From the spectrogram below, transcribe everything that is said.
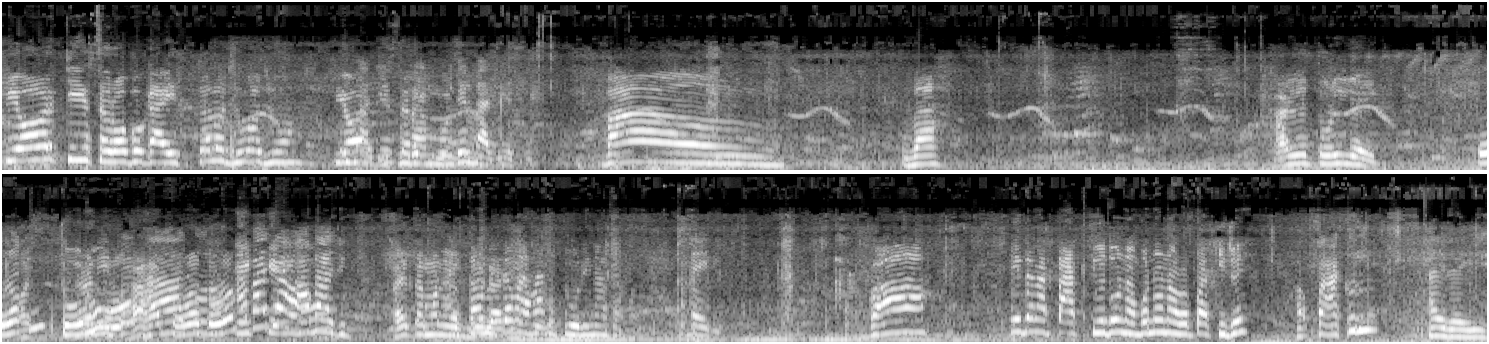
પ્યોર કેસર ઓબો ગાઈસ ચલો જુઓ જુઓ. પ્યોર કેસર આંબો છે. વાવ. વાહ. ખાવી તોડી લો એક. તોરક? તોડું? હા, તોડો, તોડો. આ બાજુ આ બાજુ. અરે તમને તમે તમારા હાથે તોડી નાખો. વાહ. એ તને પાકતી હોય તો ના બનો ના પાકી જોઈ પાકું? આઈ રહી.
